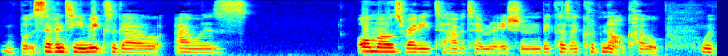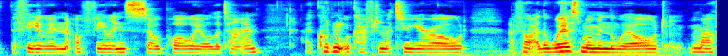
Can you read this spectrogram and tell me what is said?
But 17 weeks ago, I was almost ready to have a termination because I could not cope with the feeling of feeling so poorly all the time. I couldn't look after my two year old. I felt like the worst mum in the world. My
